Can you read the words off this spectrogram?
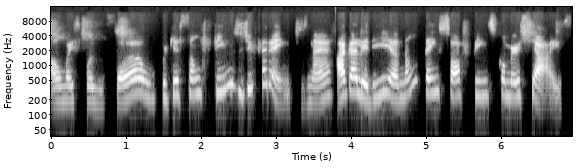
a uma exposição, porque são fins diferentes, né? A galeria não tem só fins comerciais.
